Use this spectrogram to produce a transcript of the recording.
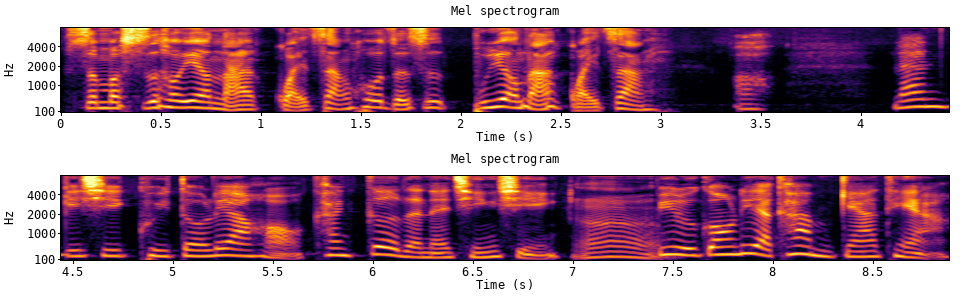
什么时候要拿拐杖，或者是不用拿拐杖？哦，咱其实开刀了吼，看个人的情形，嗯，比如讲你也看唔惊疼，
